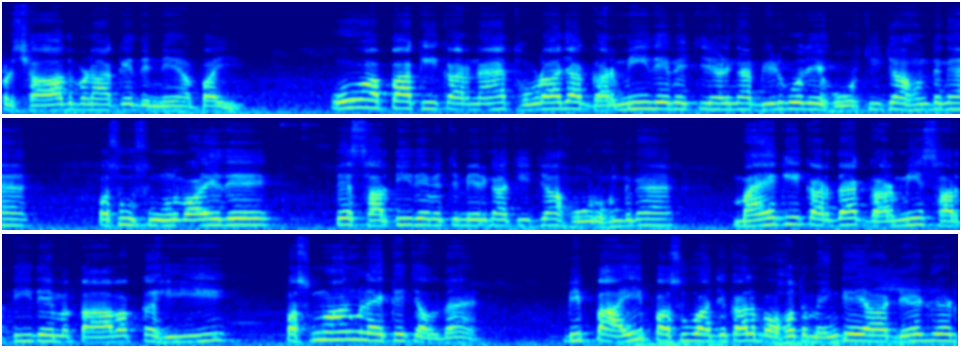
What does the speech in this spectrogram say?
ਪ੍ਰਸ਼ਾਦ ਬਣਾ ਕੇ ਦਿੰਨੇ ਆ ਭਾਈ। ਉਹ ਆਪਾਂ ਕੀ ਕਰਨਾ ਹੈ? ਥੋੜਾ ਜਿਹਾ ਗਰਮੀ ਦੇ ਵਿੱਚ ਜਿਹੜੀਆਂ ਵੀਡੀਓ ਦੇ ਹੋਰ ਚੀਜ਼ਾਂ ਹੁੰਦੀਆਂ ਪਸ਼ੂ ਸੂਣ ਵਾਲੇ ਦੇ ਤੇ ਸਰਦੀ ਦੇ ਵਿੱਚ ਮੇਰੀਆਂ ਚੀਜ਼ਾਂ ਹੋਰ ਹੁੰਦੀਆਂ ਮੈਂ ਕੀ ਕਰਦਾ ਗਰਮੀ ਸਰਦੀ ਦੇ ਮੁਤਾਬਕ ਹੀ ਪਸ਼ੂਆਂ ਨੂੰ ਲੈ ਕੇ ਚੱਲਦਾ ਵੀ ਭਾਈ ਪਸ਼ੂ ਅੱਜ ਕੱਲ ਬਹੁਤ ਮਹਿੰਗੇ ਆ ਡੇਢ ਡੇਢ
